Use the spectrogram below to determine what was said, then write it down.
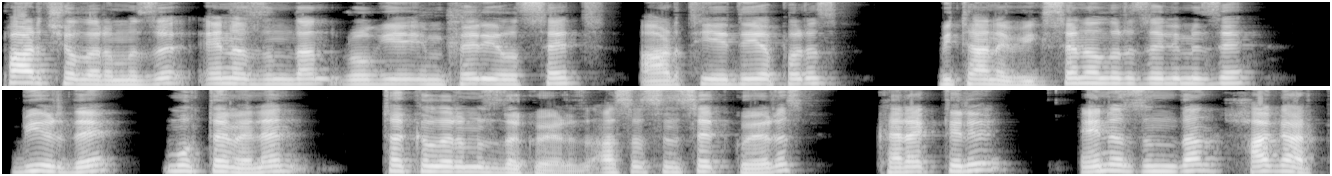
parçalarımızı en azından Rogue Imperial Set artı 7 yaparız. Bir tane Vixen alırız elimize. Bir de muhtemelen takılarımızı da koyarız. Assassin set koyarız. Karakteri en azından Haggard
